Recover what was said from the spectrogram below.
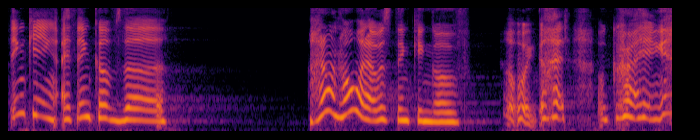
thinking. I think of the. I don't know what I was thinking of. Oh my god, I'm crying.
